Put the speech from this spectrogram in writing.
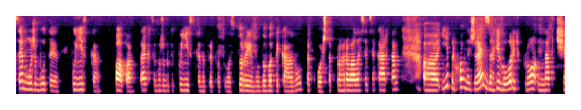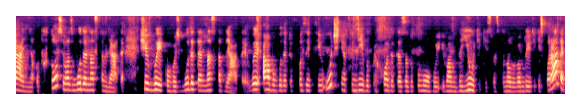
це може бути поїздка папа. Так, це може бути поїздка, наприклад, у вас до Риму, до Ватикану. Також так програвалася ця карта. А, І Верховний Жрець взагалі говорить про навчання. От хтось вас буде наставляти, чи ви когось будете наставляти. Ви або будете в позиції учня, тоді ви приходите за допомогою і вам дають якісь настанови, вам дають якісь поради,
